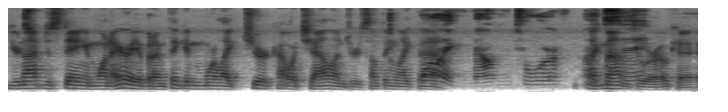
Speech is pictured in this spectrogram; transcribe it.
you're not just staying in one area, but I'm thinking more like Chiricahua Challenge or something like that. More like mountain tour. Like I'd mountain say. tour, okay.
